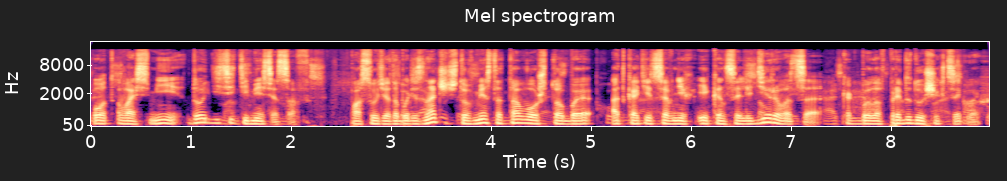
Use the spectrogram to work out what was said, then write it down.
от 8 до 10 месяцев. По сути, это будет значить, что вместо того, чтобы откатиться в них и консолидироваться, как было в предыдущих циклах,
